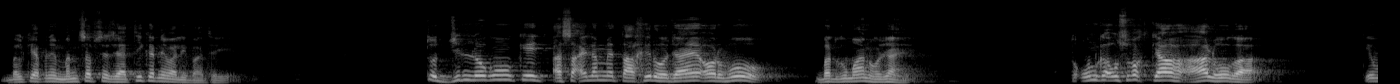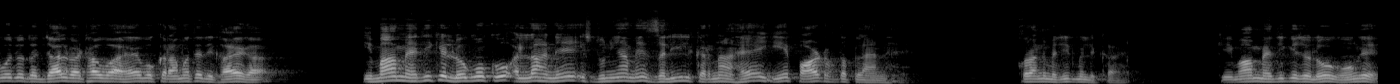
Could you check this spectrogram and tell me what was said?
بلکہ اپنے منصب سے زیادتی کرنے والی بات ہے یہ۔ تو جن لوگوں کے اسائلم میں تاخیر ہو جائے اور وہ بدگمان ہو جائیں، تو ان کا اس وقت کیا حال ہوگا؟ کہ وہ جو دجال بیٹھا ہوا ہے وہ کرامتیں دکھائے گا۔ امام مہدی کے لوگوں کو اللہ نے اس دنیا میں ذلیل کرنا ہے، یہ پارٹ آف دا پلان ہے۔ قرآن مجید میں لکھا ہے کہ امام مہدی کے جو لوگ ہوں گے،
